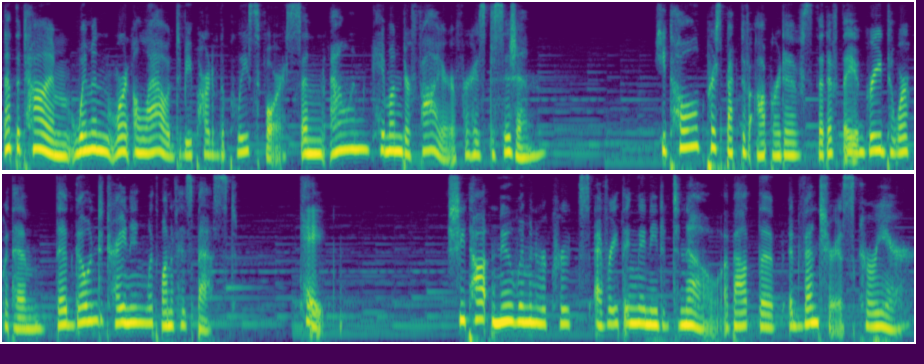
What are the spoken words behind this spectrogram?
At the time, women weren't allowed to be part of the police force, and Allan came under fire for his decision. He told prospective operatives that if they agreed to work with him, they'd go into training with one of his best Kate. She taught new women recruits everything they needed to know about the adventurous career.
